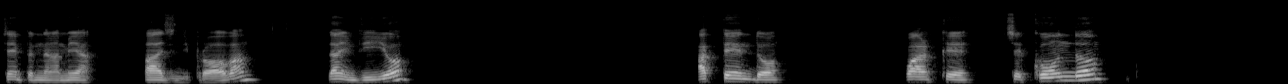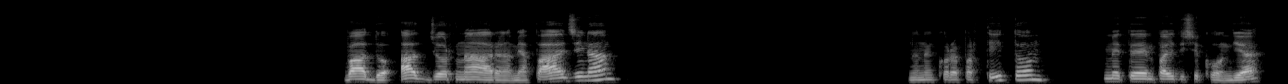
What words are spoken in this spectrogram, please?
sempre nella mia pagina di prova, la invio, attendo qualche secondo, vado a aggiornare la mia pagina, non è ancora partito, mette un paio di secondi eh.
